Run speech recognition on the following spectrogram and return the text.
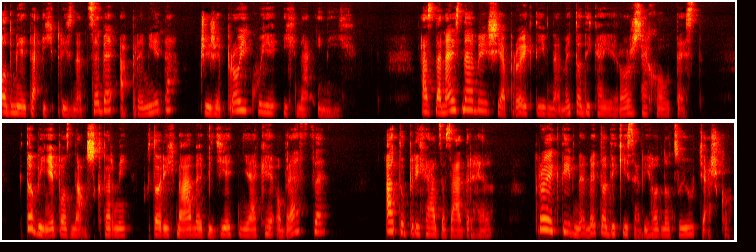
odmieta ich priznať sebe a premieta čiže projikuje ich na iných. A zda najznámejšia projektívna metodika je Rorschachov test. Kto by nepoznal škvrny, v ktorých máme vidieť nejaké obrazce? A tu prichádza zádrhel. Projektívne metodiky sa vyhodnocujú ťažko.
